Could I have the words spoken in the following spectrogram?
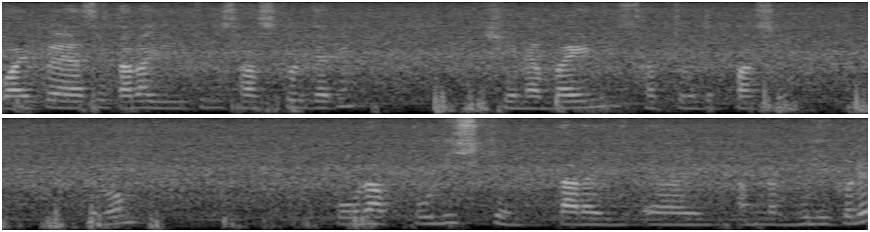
ওয়াইফাই আছে তারা ইউটিউবে সার্চ করে দেখেন। সেনাবাহিনী, ছাত্রদের পাশে। এবং ওরা পুলিশকে তারা আমরা গুলি করে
